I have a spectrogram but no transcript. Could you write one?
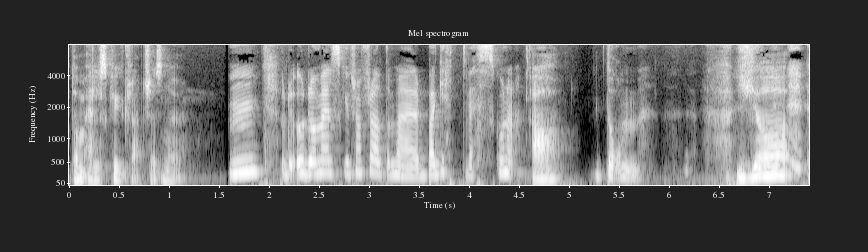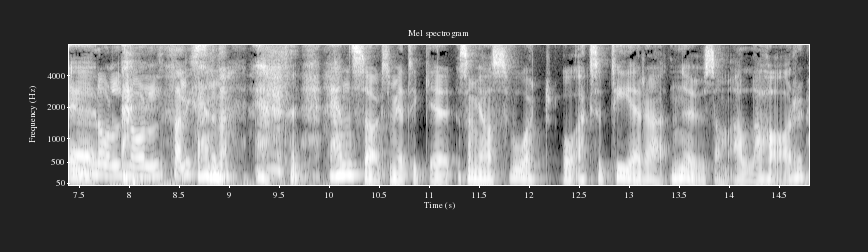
De älskar ju clutches nu. Och de- Och de älskar ju framförallt de här baguetteväskorna. Ja. De. Ja, eh, 00-talisterna. en, en sak som jag tycker, som jag har svårt att acceptera nu som alla har.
